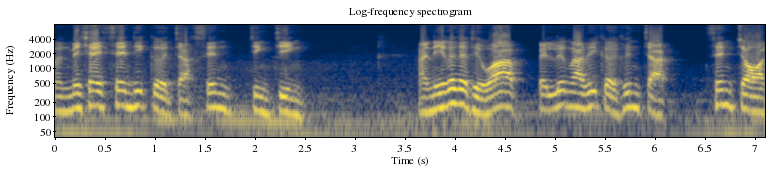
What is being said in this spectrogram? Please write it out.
มันไม่ใช่เส้นที่เกิดจากเส้นจริง ๆ อันนี้ก็จะถือว่าเป็นเรื่องราวที่เกิดขึ้นจากเส้นจร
